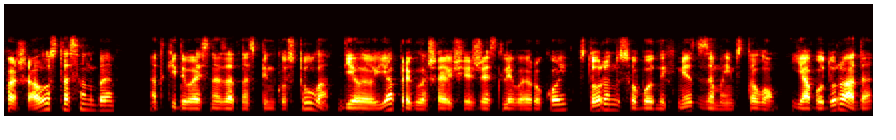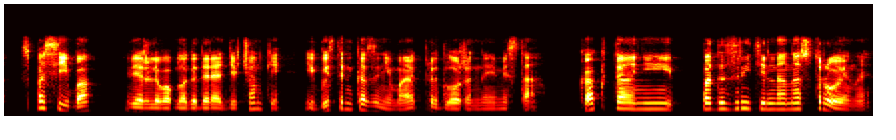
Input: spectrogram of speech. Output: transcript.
«Пожалуйста, Санбе». Откидываясь назад на спинку стула, делаю я приглашающий жест левой рукой в сторону свободных мест за моим столом. «Я буду рада. Спасибо!» Вежливо благодарят девчонки и быстренько занимают предложенные места. Как-то они подозрительно настроены,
